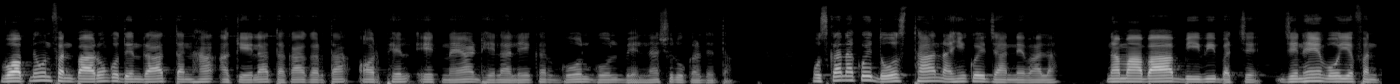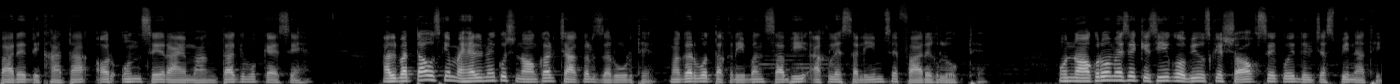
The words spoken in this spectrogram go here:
وہ اپنے ان فن پاروں کو دن رات تنہا اکیلا تکا کرتا اور پھر ایک نیا ڈھیلا لے کر گول گول بیلنا شروع کر دیتا۔ اس کا نہ کوئی دوست تھا، نہ ہی کوئی جاننے والا، نہ ماں باپ، بیوی، بچے، جنہیں وہ یہ فن پارے دکھاتا اور ان سے رائے مانگتا کہ وہ کیسے ہیں۔ البتہ اس کے محل میں کچھ نوکر چاکر ضرور تھے، مگر وہ تقریباً سبھی عقل سلیم سے فارغ لوگ تھے۔ ان نوکروں میں سے کسی کو بھی اس کے شوق سے کوئی دلچسپی نہ تھی۔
